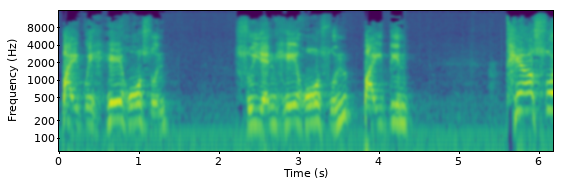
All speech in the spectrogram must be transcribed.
拜过黑虎孙。虽然黑虎孙败阵，听说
